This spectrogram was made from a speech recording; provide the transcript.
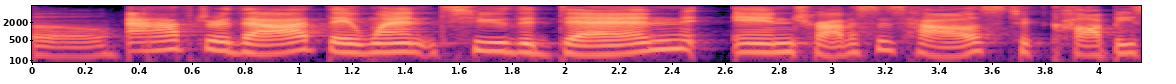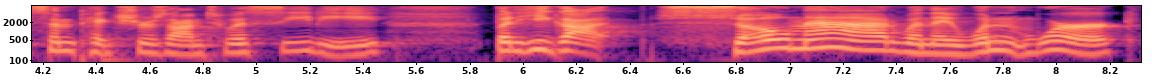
Oh. After that, they went to the den in Travis's house to copy some pictures onto a CD, but he got so mad when they wouldn't work,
